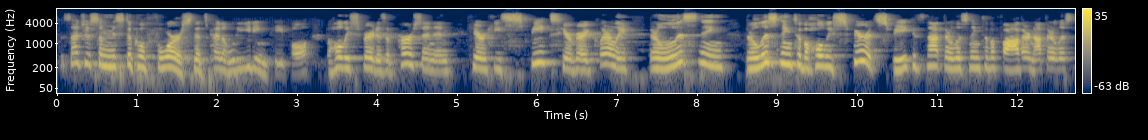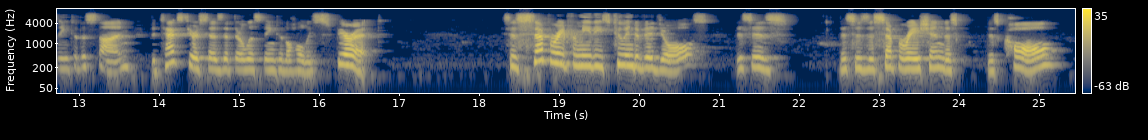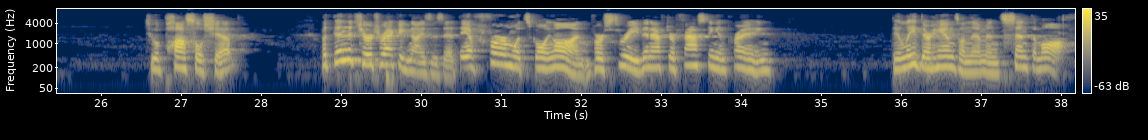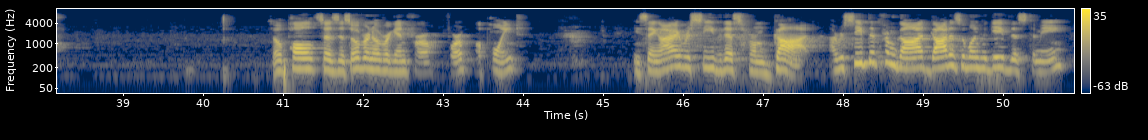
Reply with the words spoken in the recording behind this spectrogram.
It's not just some mystical force that's kind of leading people. The Holy Spirit is a person, and here he speaks here very clearly. They're listening. They're listening to the Holy Spirit speak. It's not they're listening to the Father, not they're listening to the Son. The text here says that they're listening to the Holy Spirit. It says, separate from me these two individuals. This is this is the separation, this, this call to apostleship. But then the church recognizes it. They affirm what's going on. Verse 3 Then, after fasting and praying, they laid their hands on them and sent them off. So, Paul says this over and over again for, for a point. He's saying, I received this from God. I received it from God. God is the one who gave this to me.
